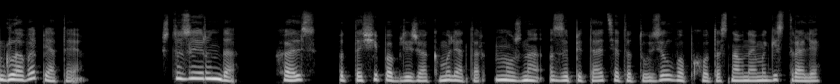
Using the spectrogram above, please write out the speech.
Глава пятая. Что за ерунда? Хальс, подтащи поближе аккумулятор. Нужно запитать этот узел в обход основной магистрали.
